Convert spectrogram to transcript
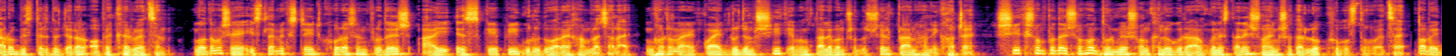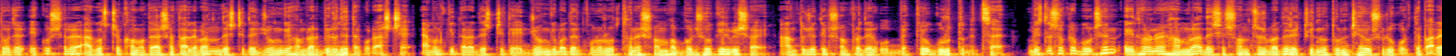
আরও বিস্তারিত জানার অপেক্ষায় রয়েছেন। গত মাসে ইসলামিক স্টেট খোরাসান প্রদেশ আইএসকেপি গুরুদুয়ারায় হামলা চালায়। ঘটনায় কয়েক ডজন শিখ এবং তালেবান সদস্যের প্রাণহানি ঘটে। শিখ সম্প্রদায় সহ ধর্মীয় সংখ্যালঘুরা আফগানিস্তানে সহিংসতার লক্ষ্যবস্তু হয়েছে। তবে দু হাজার একুশ সালের আগস্টে ক্ষমতায় আসা তালেবান দেশটিতে জঙ্গি হামলার বিরোধিতা করে আসছে। এমনকি তারা দেশটিতে জঙ্গিবাদের পুনরুত্থানের সম্ভাব্য ঝুঁকির বিষয়ে আন্তর্জাতিক সম্প্রদায়ের উদ্বেগকেও গুরুত্ব দিচ্ছে। বিশ্লেষকরা বলছেন, এই ধরনের হামলা দেশে সন্ত্রাসবাদের একটি নতুন ঢেউ শুরু করতে পারে,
